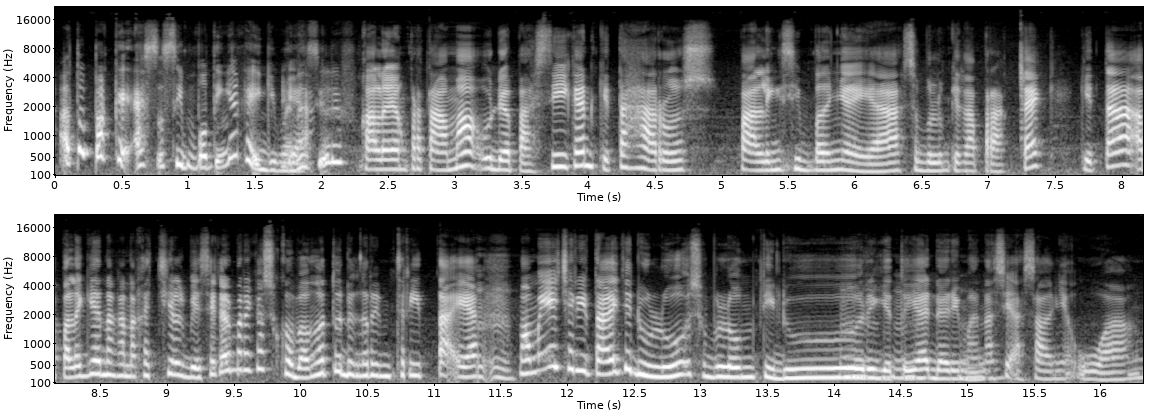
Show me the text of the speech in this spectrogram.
atau pakai as simple thing-nya kayak gimana Ya. sih Liv? Kalau yang pertama udah pasti kan kita harus paling simpelnya ya sebelum kita praktek kita apalagi anak-anak kecil biasanya kan mereka suka banget tuh dengerin cerita ya Mm-mm. mamanya cerita aja dulu sebelum tidur Mhm, gitu ya dari mana sih asalnya uang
